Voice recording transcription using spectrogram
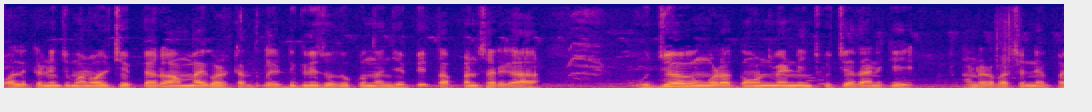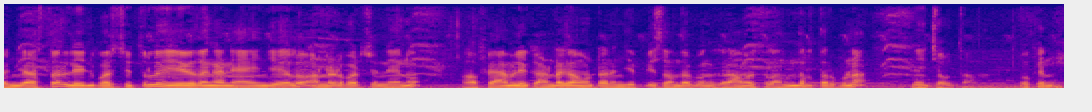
వాళ్ళు ఇక్కడి నుంచి మన వాళ్ళు చెప్పారు అమ్మాయి కూడా టెన్త్ క్లాస్ డిగ్రీ చదువుకుందని చెప్పి తప్పనిసరిగా ఉద్యోగం కూడా గవర్నమెంట్ నుంచి వచ్చేదానికి హండ్రెడ్ పర్సెంట్ నేను పనిచేస్తాను. లేని పరిస్థితుల్లో ఏ విధంగా న్యాయం చేయాలో హండ్రెడ్ పర్సెంట్ నేను ఆ ఫ్యామిలీకి అండగా ఉంటానని చెప్పి సందర్భంగా గ్రామస్తులందరి తరఫున నేను చెబుతాను. ఓకేనా?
